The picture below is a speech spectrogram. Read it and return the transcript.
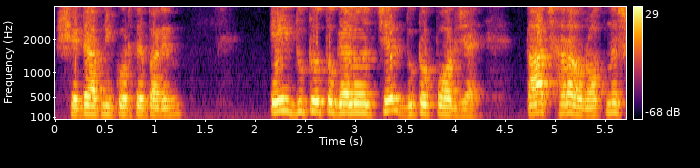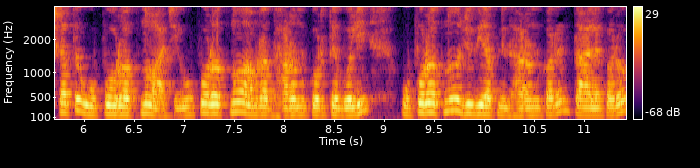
সেটা আপনি করতে পারেন। এই দুটো তো গেল হচ্ছে দুটো পর্যায়। তাছাড়াও রত্নের সাথে উপরত্ন আছে। উপরত্ন আমরা ধারণ করতে বলি। উপরত্ন যদি আপনি ধারণ করেন, তাহলে পরেও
